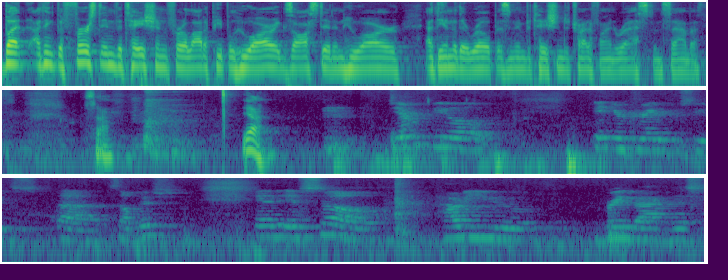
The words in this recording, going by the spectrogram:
but I think the first invitation for a lot of people who are exhausted and who are at the end of their rope is an invitation to try to find rest and Sabbath. So, yeah. Do you ever feel in your creative pursuits uh, selfish? And if so, how do you bring back this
